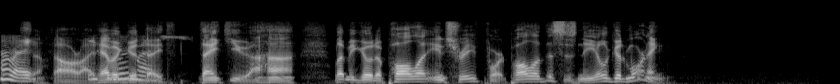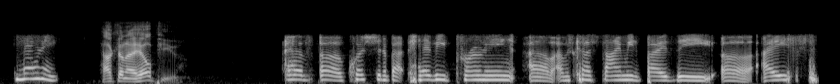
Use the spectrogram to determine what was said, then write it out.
All right. So, all right. Thank Have you a very good day. Thank you. Uh huh. Let me go to Paula in Shreveport. Paula, this is Neil. Good morning. Morning. How can I help you? I have a question about heavy pruning. Uh, I was kind of stymied by the uh, ice,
